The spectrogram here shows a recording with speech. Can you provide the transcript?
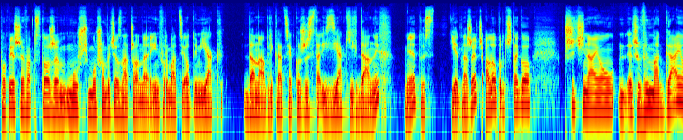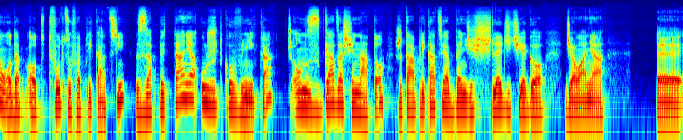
po pierwsze w App Store mus, muszą być oznaczone informacje o tym, jak dana aplikacja korzysta i z jakich danych, nie? To jest jedna rzecz, ale oprócz tego przycinają, znaczy wymagają od, od twórców aplikacji zapytania użytkownika, czy on zgadza się na to, że ta aplikacja będzie śledzić jego działania e,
